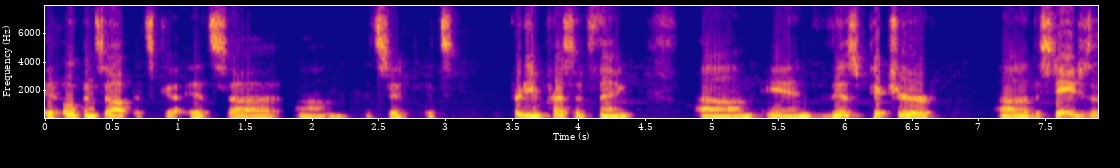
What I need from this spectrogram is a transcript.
it opens up. It's it's uh, um, it's a it's a pretty impressive thing. Um, and this picture, uh, the stage is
